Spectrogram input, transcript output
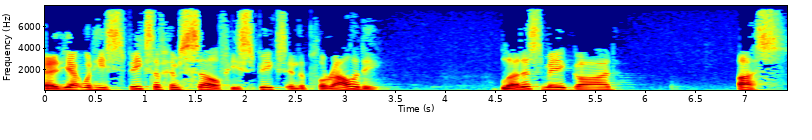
And yet, when he speaks of himself, he speaks in the plurality. Let us make God us.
